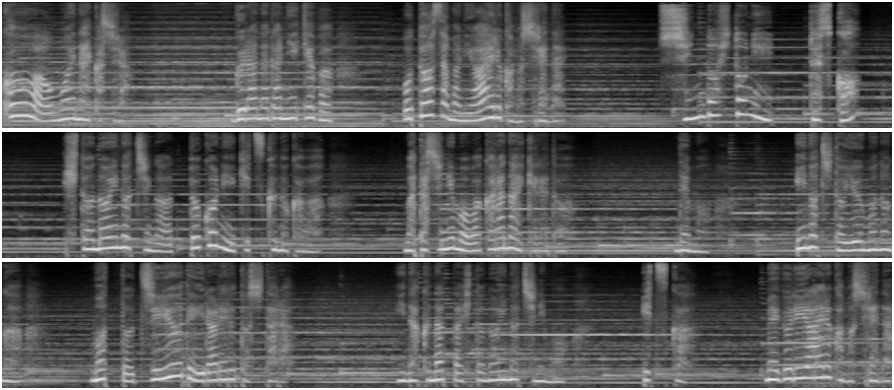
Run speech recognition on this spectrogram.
こうは思えないかしら。グラナダに行けばお父様に会えるかもしれない。死んだ人にですか？人の命がどこに行き着くのかは私にもわからないけれど。でも命というものがもっと自由でいられるとしたらいなくなった人の命にもいつか巡り会えるかもしれない。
